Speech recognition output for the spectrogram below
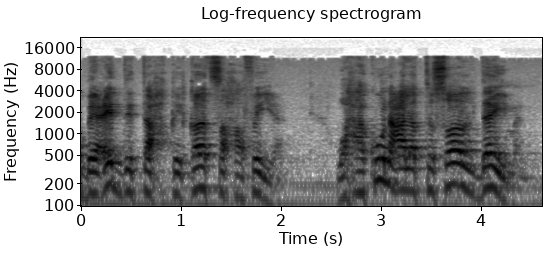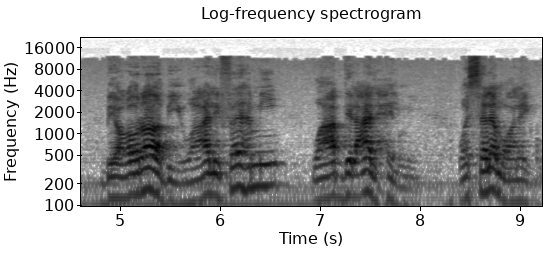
بعدة تحقيقات صحفية وهكون على اتصال دايما بعرابي وعلي فهمي وعبد العال حلمي. والسلام عليكم.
